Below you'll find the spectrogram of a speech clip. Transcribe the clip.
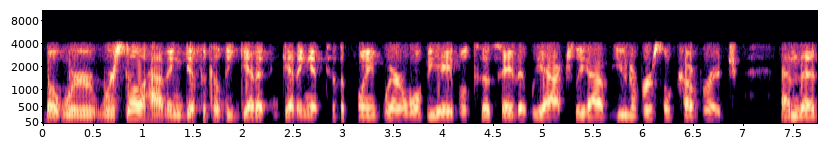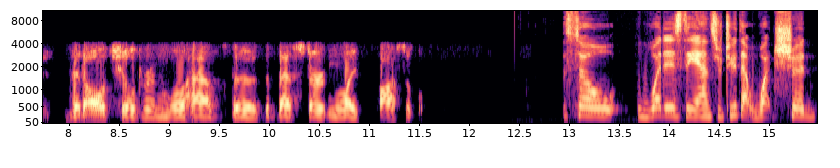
But we're we're still having difficulty get it, getting it to the point where we'll be able to say that we actually have universal coverage, and that that all children will have the the best start in life possible. So, what is the answer to that? What should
